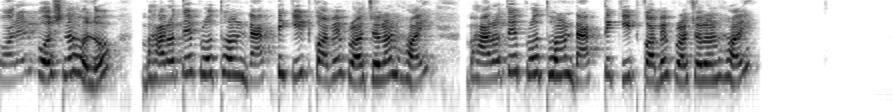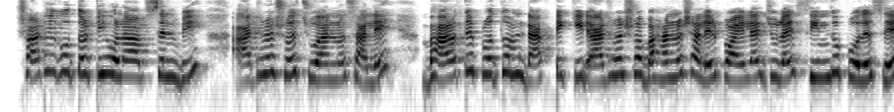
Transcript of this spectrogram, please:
পরের প্রশ্ন হলো, ভারতে প্রথম ডাক টিকিট কবে প্রচলন হয়? ভারতে প্রথম ডাক টিকিট কবে প্রচলন হয়? সঠিক উত্তরটি হলো অপশন বি আঠেরোশো চুয়ান্ন সালে। ভারতে প্রথম ডাক টিকিট আঠেরোশো বাহান্ন সালের পয়লা জুলাই সিন্ধু প্রদেশে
